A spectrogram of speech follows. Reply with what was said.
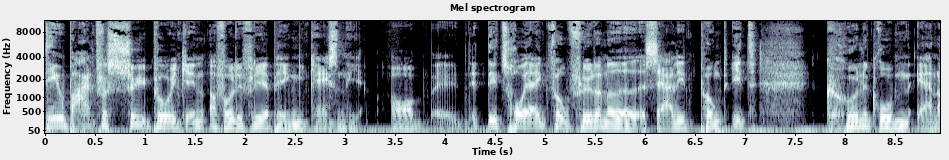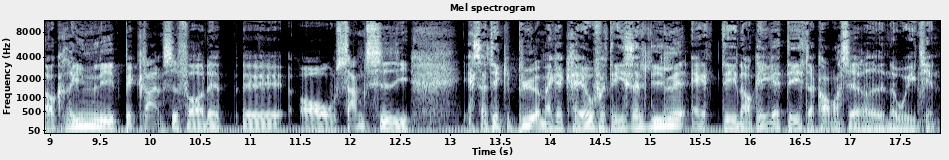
det er jo bare et forsøg på igen at få lidt flere penge i kassen her. Og øh, det, det tror jeg ikke på flytter noget særligt. Punkt 1 kundegruppen er nok rimelig begrænset for det, øh, og samtidig, altså det gebyr, man kan kræve for det, er så lille, at det nok ikke er det, der kommer til at redde Norwegian.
